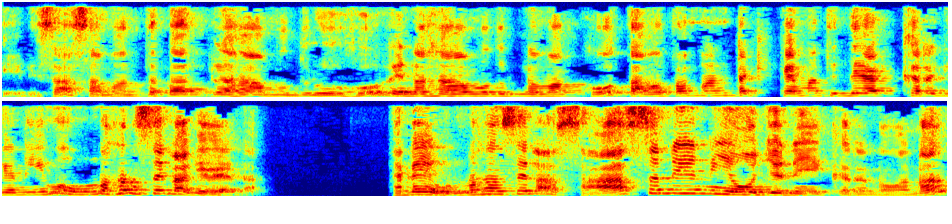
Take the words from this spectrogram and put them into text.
ඒ නිසා සමන්තභද්‍ර හාමුදුරුවෝ හෝ වෙන හාමුදුරු නමක් හෝ තම තමන්ට කැමති දෙයක් කර ගැනීම උන්වහන්සේලාගේ වැඩක්. හැබැයි උන්වහන්සේලා ශාසනය නියෝජනය කරනවා නම්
